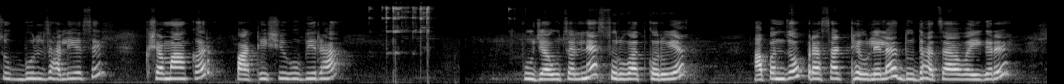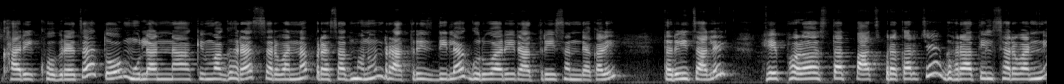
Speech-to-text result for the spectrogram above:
चूकभूल झाली असेल क्षमा कर पाठीशी उभी राहा. पूजा उचलण्यास सुरुवात करूया. आपण जो प्रसाद ठेवलेला दुधाचा वगैरे खारीक खोबऱ्याचा तो मुलांना किंवा घरात सर्वांना प्रसाद म्हणून रात्रीच दिला गुरुवारी रात्री संध्याकाळी. तरी चालेल. हे फळं असतात पाच प्रकारचे. घरातील सर्वांनी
